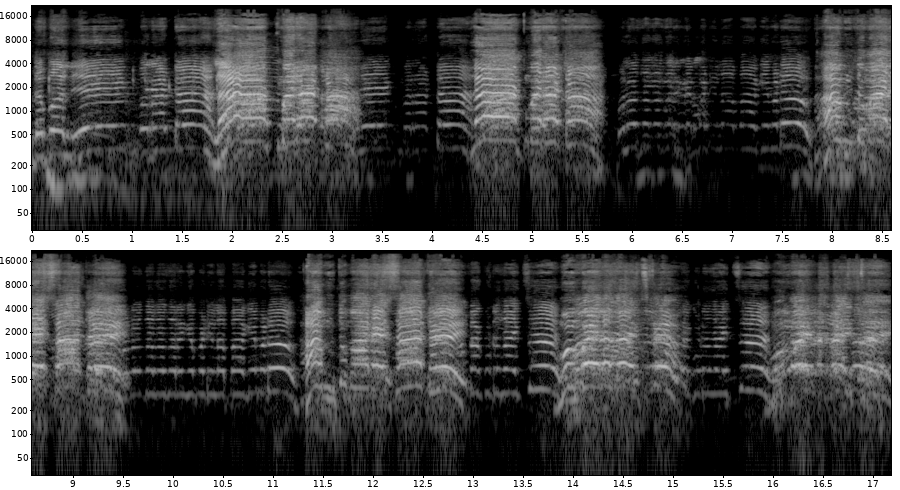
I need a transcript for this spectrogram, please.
डबल एक मराठा. लाख मराठा. एक मराठा. लाख हम तुम्हारे साथ हैं. पाटील आप आगे बढ़ो हम तुम्हारे साथ हैं। कुठं जायचं? मुंबईला जायचं. कुठं जायचं? मुंबईला जायचंय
